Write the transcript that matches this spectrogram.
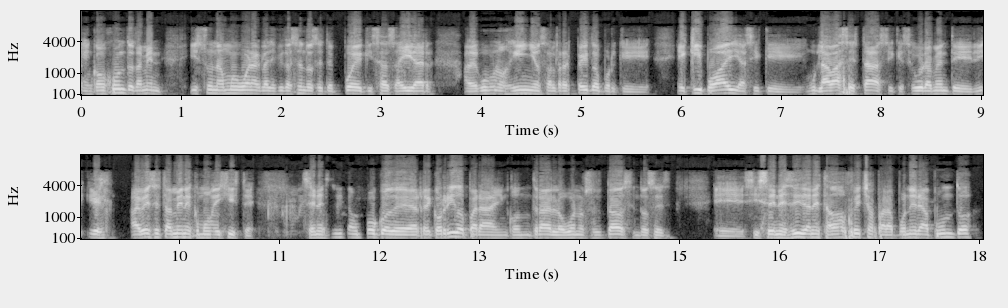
en conjunto también hizo una muy buena clasificación, entonces te puede quizás ahí dar algunos guiños al respecto, porque equipo hay, así que la base está, así que seguramente a veces también es como dijiste, se necesita un poco de recorrido para encontrar los buenos resultados, entonces eh, si se necesitan estas dos fechas para poner a punto,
